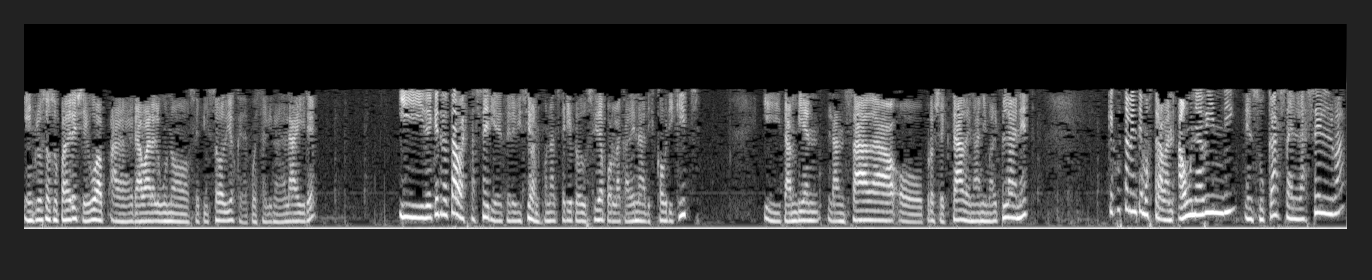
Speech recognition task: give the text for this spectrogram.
Incluso su padre llegó a, grabar algunos episodios que después salieron al aire. ¿Y de qué trataba esta serie de televisión? Fue una serie producida por la cadena Discovery Kids y también lanzada o proyectada en Animal Planet, que justamente mostraban a una Bindi en su casa en la selva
